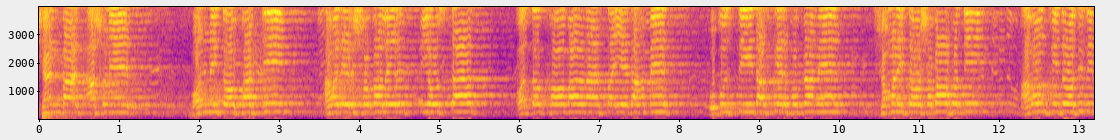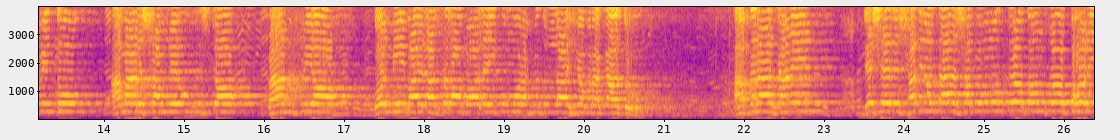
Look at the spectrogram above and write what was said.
শ্যানবাগ আসনের মনোনীত প্রার্থী, আমাদের সকলের প্রিয় উস্তাদ, অধ্যক্ষ মাওলানা সাইয়েদ আহমেদ, উপস্থিত আজকের প্রোগ্রামের সম্মানিত সভাপতি, আমন্ত্রিত অতিথিবৃন্দু, আমার সামনে উপস্থিত প্রাণপ্রিয় কর্মী ভাইরা, আসসালামু আলাইকুম রহমতুল্লাহ বরাকাতু আপনারা জানেন, দেশের স্বাধীনতা সার্বভৌমত্রতন্ত্র প্রহরী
